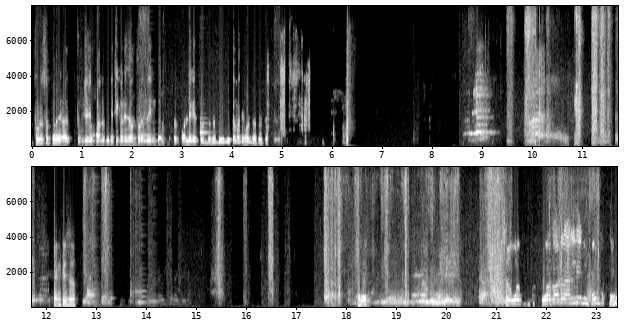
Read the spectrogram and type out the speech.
थोडस तुमच्या जे तालुक्याच्या ठिकाणी जाऊन थोडस इन्कम फोन लगेच होऊन जातो. दोन दिवसामध्ये होऊन जातो thank you sir hello sir work order आली नाही अजून टाइम लागतो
